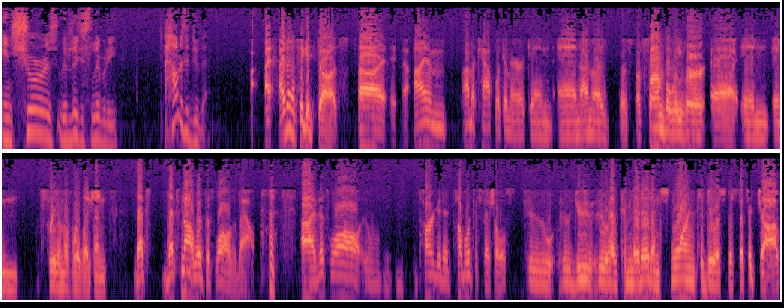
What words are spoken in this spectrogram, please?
ensures religious liberty. How does it do that? I, I don't think it does. Uh, I am I'm a Catholic American, and I'm a, a, a firm believer uh, in in freedom of religion. That's that's not what this law is about. uh, this law targeted public officials who who do who have committed and sworn to do a specific job,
